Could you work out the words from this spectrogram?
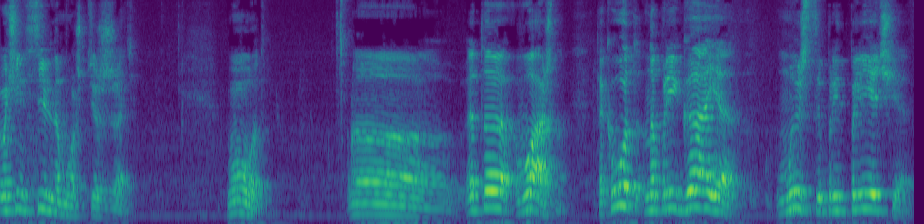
очень сильно можете сжать. Вот. А, это важно. Так вот, напрягая мышцы предплечья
